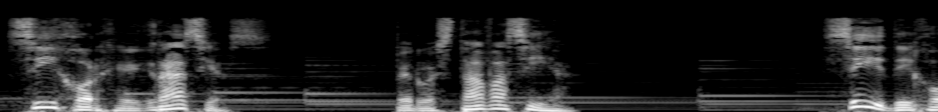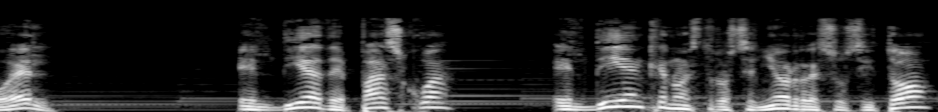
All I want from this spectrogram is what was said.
Sí, Jorge, gracias, pero está vacía. Sí, dijo él, el día de Pascua, el día en que nuestro Señor resucitó,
